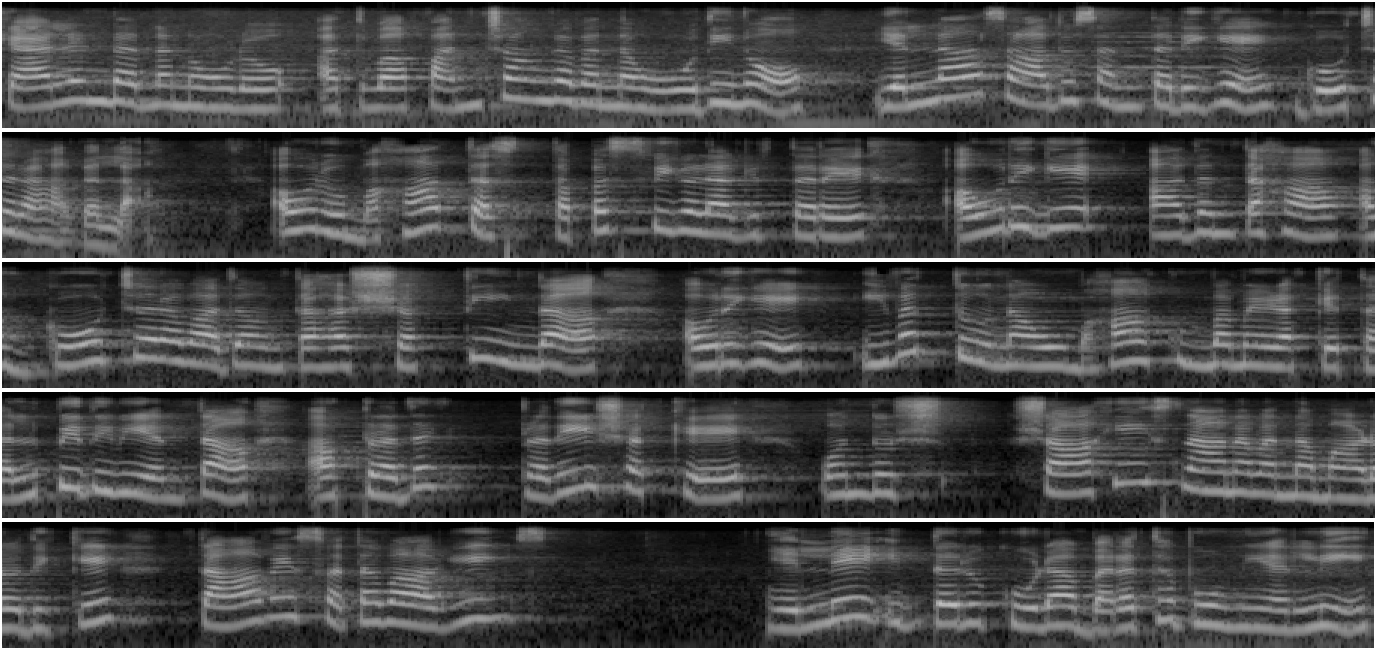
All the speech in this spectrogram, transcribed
ಕ್ಯಾಲೆಂಡರ್ನ ನೋಡೋ ಅಥವಾ ಪಂಚಾಂಗವನ್ನು ಓದಿನೋ ಎಲ್ಲ ಸಾಧು ಸಂತರಿಗೆ ಗೋಚರ ಆಗಲ್ಲ. ಅವರು ಮಹಾ ತಸ್, ತಪಸ್ವಿಗಳಾಗಿರ್ತಾರೆ. ಅವರಿಗೆ ಆದಂತಹ ಅಗೋಚರವಾದಂತಹ ಶಕ್ತಿಯಿಂದ ಅವರಿಗೆ ಇವತ್ತು ನಾವು ಮಹಾಕುಂಭಮೇಳಕ್ಕೆ ತಲುಪಿದ್ದೀವಿ ಅಂತ ಆ ಪ್ರದೇ ಪ್ರದೇಶಕ್ಕೆ ಒಂದು ಶಾಹಿ ಸ್ನಾನವನ್ನು ಮಾಡೋದಕ್ಕೆ ತಾವೇ ಸ್ವತಃವಾಗಿ ಎಲ್ಲೇ ಇದ್ದರೂ ಕೂಡ ಭರತ ಭೂಮಿಯಲ್ಲಿ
